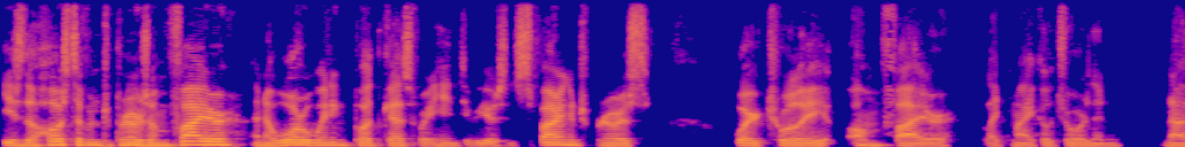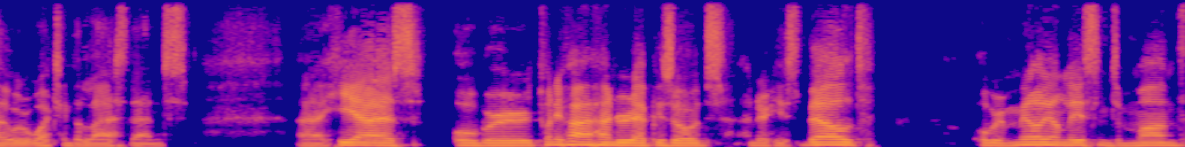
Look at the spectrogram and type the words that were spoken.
He's the host of Entrepreneurs on Fire, an award winning podcast where he interviews inspiring entrepreneurs who are truly on fire, like Michael Jordan, now that we're watching The Last Dance. Uh, he has over 2,500 episodes under his belt, over a million listens a month,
